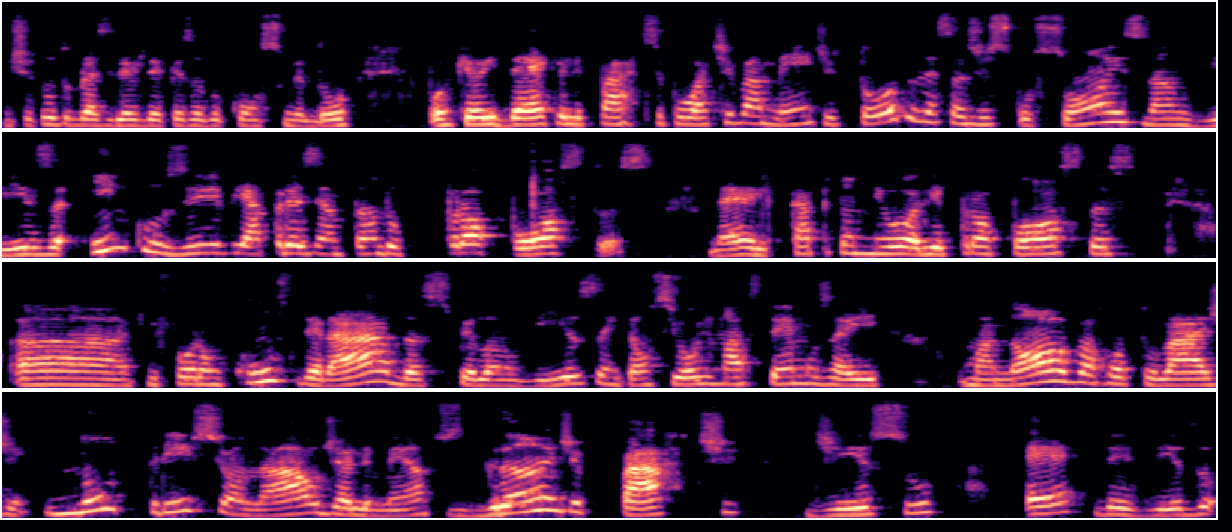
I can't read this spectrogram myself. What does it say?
Instituto Brasileiro de Defesa do Consumidor, porque o IDEC ele participou ativamente de todas essas discussões na Anvisa, inclusive apresentando propostas, né? Ele capitaneou ali propostas uh, que foram consideradas pela Anvisa. Então, se hoje nós temos aí uma nova rotulagem nutricional de alimentos, grande parte disso é devido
